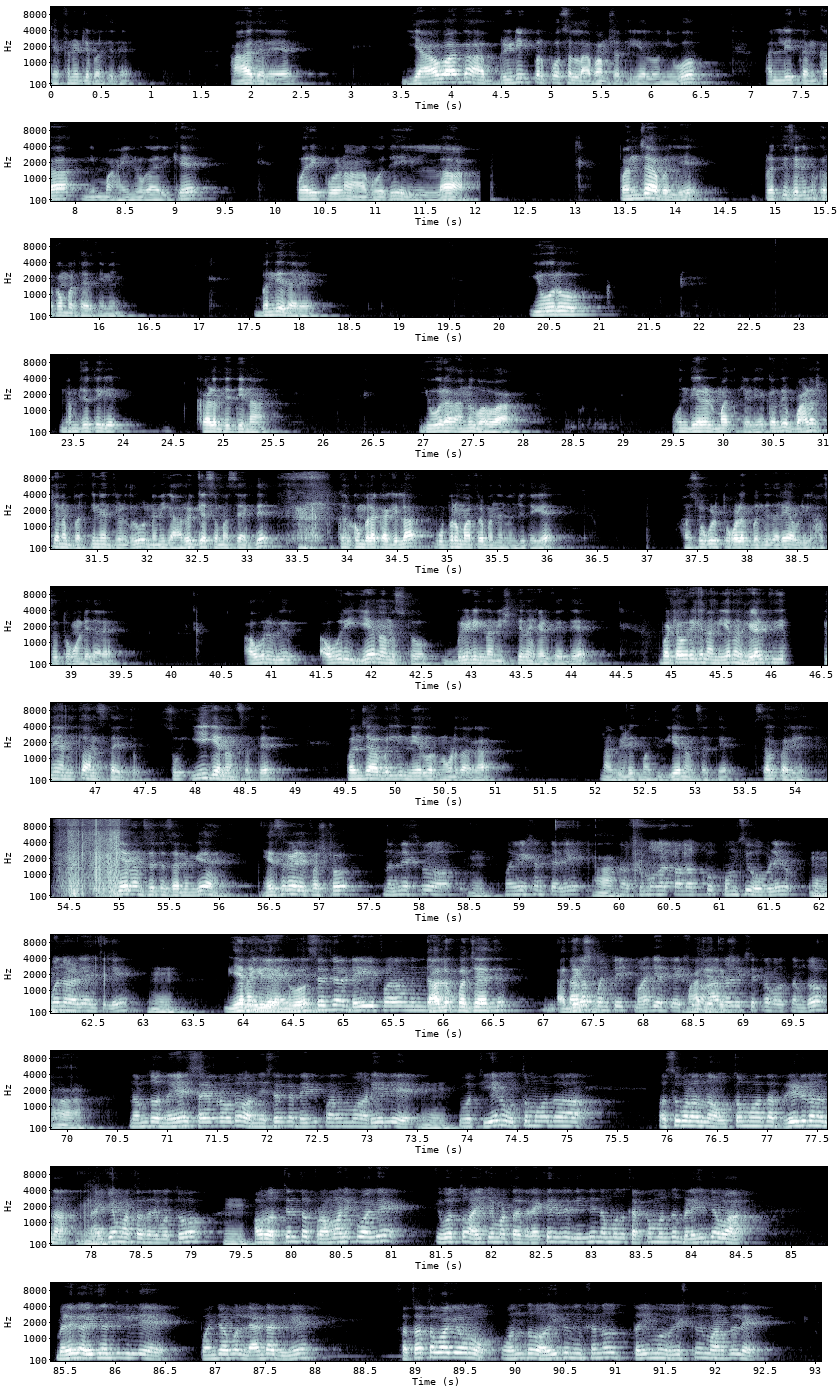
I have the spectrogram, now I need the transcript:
ಡೆಫಿನೆಟ್ಲಿ ಬರ್ತಿದೆ. ಆದರೆ ಯಾವಾಗ ಆ ಬ್ರೀಡಿಂಗ್ ಪರ್ಪೋಸಲ್ಲಿ ಲಾಭಾಂಶ ತೆಗೆಯಲು ನೀವು, ಅಲ್ಲಿ ತನಕ ನಿಮ್ಮ ಹೈನುಗಾರಿಕೆ ಪರಿಪೂರ್ಣ ಆಗೋದೇ ಇಲ್ಲ. ಪಂಜಾಬಲ್ಲಿ ಪ್ರತಿ ಸಲಿನೂ ಕರ್ಕೊಂಬರ್ತಾ ಇರ್ತೀನಿ. ಬಂದಿದ್ದಾರೆ. ಇವರು ನಮ್ಮ ಜೊತೆಗೆ ಕಳೆದ ದಿನ ಇವರ ಅನುಭವ ಒಂದೆರಡು ಮಾತು ಕೇಳಿ. ಯಾಕಂದರೆ ಭಾಳಷ್ಟು ಜನ ಬರ್ತೀನಿ ಅಂತ ಹೇಳಿದ್ರು. ನನಗೆ ಆರೋಗ್ಯ ಸಮಸ್ಯೆ ಆಗದೆ ಕರ್ಕೊಂಬರೋಕ್ಕಾಗಿಲ್ಲ ಒಬ್ಬರು ಮಾತ್ರ ಬಂದೆ ನನ್ನ ಜೊತೆಗೆ. ಹಸುಗಳು ತೊಗೊಳಕ್ಕೆ ಬಂದಿದ್ದಾರೆ. ಅವ್ರಿಗೆ ಹಸು ತೊಗೊಂಡಿದ್ದಾರೆ. ಅವರು ಅವ್ರಿಗೆ ಏನು ಅನ್ನಿಸ್ತು ಬ್ರೀಡಿಂಗ್ ನಾನು ಇಷ್ಟು ದಿನ ಹೇಳ್ತಾ ಇದ್ದೆ. ಬಟ್ ಅವರಿಗೆ ನಾನು ಏನೋ ಹೇಳ್ತಿದ್ದೀನಿ ಅಂತ ಅನಿಸ್ತಾ ಇತ್ತು. ಸೊ ಈಗೇನು ಅನಿಸುತ್ತೆ? ಪಂಜಾಬಲ್ಲಿ ನೇರವಾಗಿ ನೋಡಿದಾಗ ನಾವು ಹೇಳಿದ ಮಾತು ಏನು ಅನಿಸುತ್ತೆ ಸ್ವಲ್ಪ ಹೇಳಿ. ಏನು ಅನಿಸುತ್ತೆ ಸರ್ ನಿಮಗೆ? ಹೆಸರು ಹೇಳಿ ಫಸ್ಟು ನನ್ನ ಹೆಸರು ಮಹೇಶ್ ಅಂತೇಳಿ. ನಾವು ಶಿವಮೊಗ್ಗ ತಾಲೂಕು ಕುಂಸಿ ಹೋಬಳಿ ಉಬ್ಬನಹಳ್ಳಿ ಅಂತೇಳಿ. ಹ್ಞೂ ಏನಾಗಿದ್ದೀರಾ ನೀವು? ನಿಸರ್ಗ ಡೈರಿ ಫಾರ್ಮ್ ಇಂದ ತಾಲೂಕ್ ಪಂಚಾಯತ್ ತಾಲೂಕ್ ಪಂಚಾಯತ್ ಮಾಜಿ ಅಧ್ಯಕ್ಷ ಮಾಜಿ ಅಧ್ಯಕ್ಷ. ಕ್ಷೇತ್ರ ಬರುತ್ತೆ ನಮ್ದು. ಹಾಂ. ನಮ್ದು ನಯೇಶ್ ಸಾಹೇಬ್ರವರು ನಿಸರ್ಗ ಡೈರಿ ಫಾರ್ಮ್ ಅಡಿಯಲ್ಲಿ ಹ್ಞೂ ಇವತ್ತು ಏನು ಉತ್ತಮವಾದ ಹಸುಗಳನ್ನ ಉತ್ತಮವಾದ ಬ್ರೀಡ್ಗಳನ್ನ. ಆಯ್ಕೆ ಮಾಡ್ತಾ ಇದಾರೆ ಇವತ್ತು. ಹ್ಞೂ ಅವರು ಅತ್ಯಂತ ಪ್ರಾಮಾಣಿಕವಾಗಿ ಇವತ್ತು ಆಯ್ಕೆ ಮಾಡ್ತಾ ಇದ್ದಾರೆ. ಯಾಕೆಂದ್ರೆ ನಿನ್ನೆ ನಮ್ಮನ್ನು ಕರ್ಕೊಂಬಂದು ಬೆಳಗಿನ ಜಾವ, ಬೆಳಗ್ಗೆ ಐದು ಗಂಟೆಗೆ ಇಲ್ಲಿ ಪಂಜಾಬಲ್ಲಿ ಲ್ಯಾಂಡ್ ಆದೀವಿ ಸತತವಾಗಿ ಅವರು ಒಂದು ಐದು ನಿಮಿಷನೂ ಟೈಮ್ ವೇಸ್ಟ್ ಮಾಡ್ದಲೇ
